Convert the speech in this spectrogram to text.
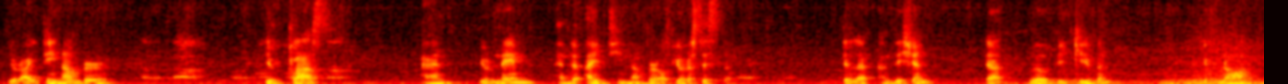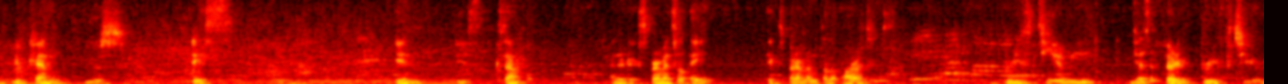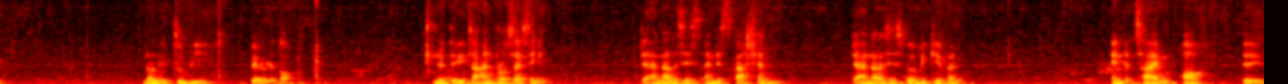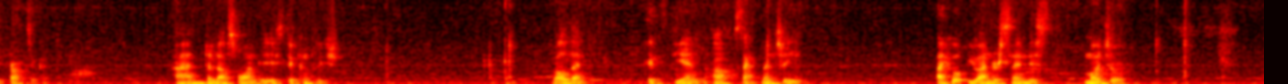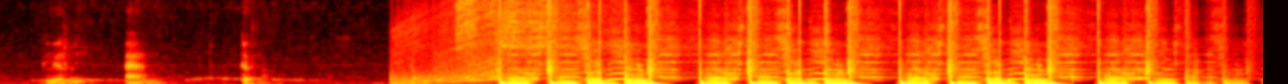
your ID number, your class, and your name and the ID number of your assistant. The lab condition that will be given. If not, you can use this in this example. And the experimental A, experimental apparatus, brief theory, just a very brief theory. No need to be very long. The data and processing, the analysis and discussion. The analysis will be given in the time of the practical. And the last one is the conclusion. Well then, it's the end of segment three. I hope you understand this module clearly and good luck. you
